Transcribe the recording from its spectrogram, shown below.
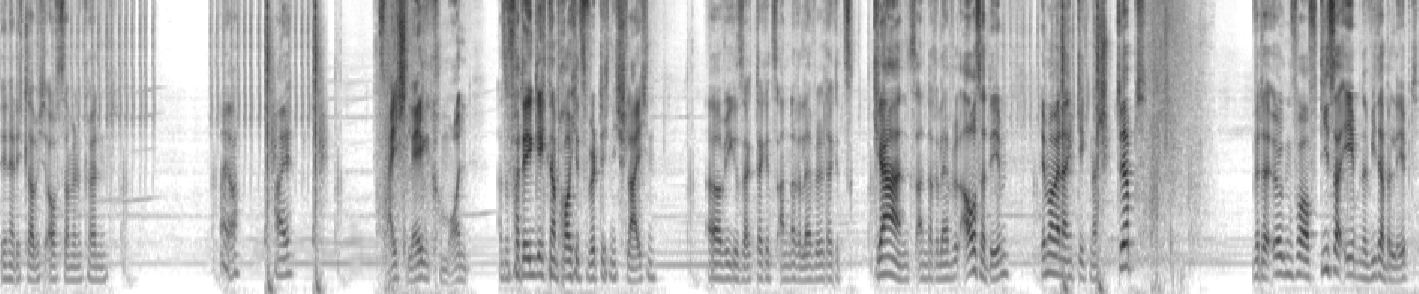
Den hätte ich, glaube ich, aufsammeln können. Naja, hi. Zwei Schläge, come on. Also vor den Gegnern brauche ich jetzt wirklich nicht schleichen. Aber wie gesagt, da gibt es andere Level, da gibt es ganz andere Level. Außerdem, immer wenn ein Gegner stirbt, wird er irgendwo auf dieser Ebene wiederbelebt.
